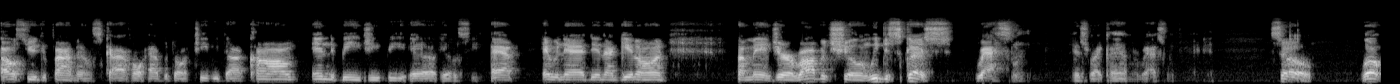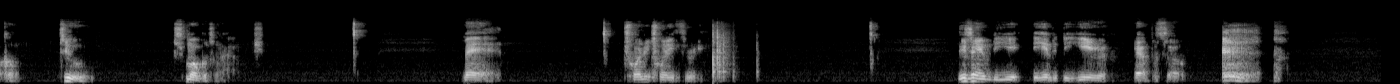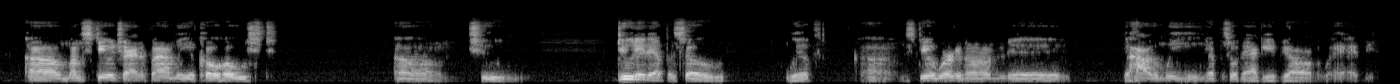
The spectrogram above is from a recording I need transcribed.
Also, you can find me on SkyhawkAvatarTV.com and the BGBLLC app. Every now and then I get on my man Gerald Roberts show and we discuss wrestling. That's right, I am a wrestling fan. So, welcome to Smokers Lounge. Man, 2023 this ain't the, the end of the year episode. um, I'm still trying to find me a co-host um, to do that episode with. Um, I'm still working on the the Halloween episode that I gave y'all or what have you.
